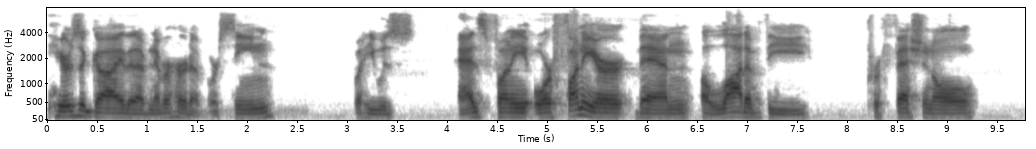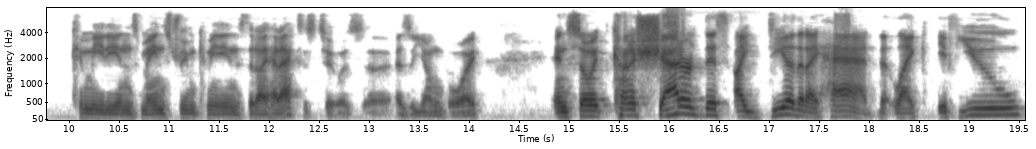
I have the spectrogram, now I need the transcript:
here's a guy that I've never heard of or seen, but he was as funny or funnier than a lot of the professional comedians, mainstream comedians that I had access to as a, as a young boy. And so it kind of shattered this idea that I had that like if you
